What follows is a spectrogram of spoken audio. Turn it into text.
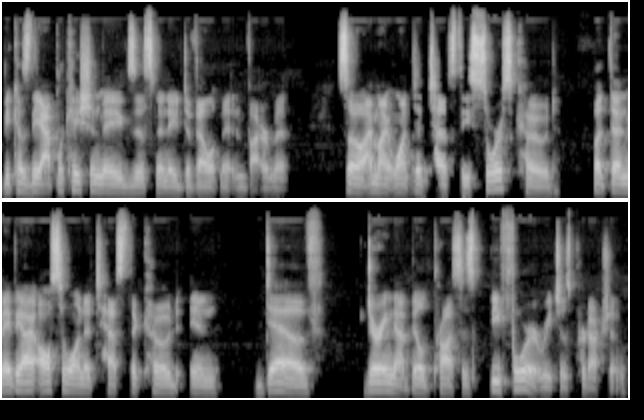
because the application may exist in a development environment. So I might want to test the source code, but then maybe I also want to test the code in dev during that build process before it reaches production.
